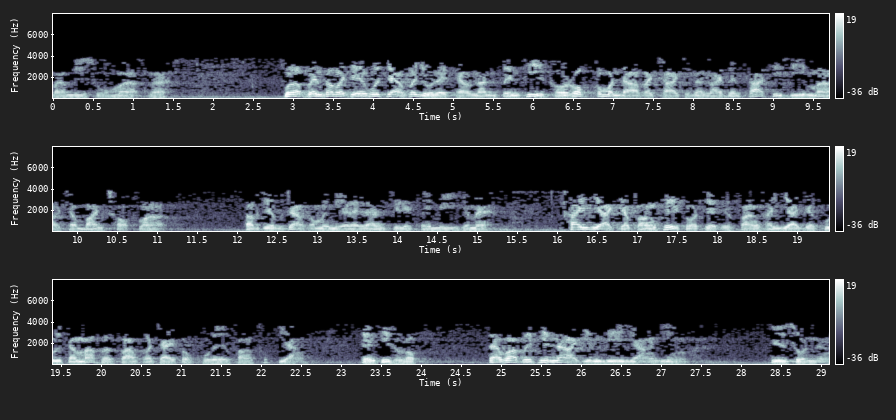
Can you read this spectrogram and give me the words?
บารมีสูงมากนะเมื่อเป็นพระบัจเจกพุทธเจ้าก็อยู่ในแถวนั้นเป็นที่เคารพของบรรดาประชาชนหลายเป็นพระที่ดีมากชาวบ้านชอบมาก พระบัจเจกพุทธเจ้าก็ไม่มีอะไรแล้วกิเลสไม่มีใช่ไหมใครอยากจะฟังเทศก็เทศให้ฟังใครอยากจะคุยธรรมะเพื่อความเข้าใจก็คุยให้ฟังทุกอย่าง เป็นที่เคารพแต่ว่าเป็นที่น่ายินดีอย่างยิ่งที่ส่วนหนึ่ง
